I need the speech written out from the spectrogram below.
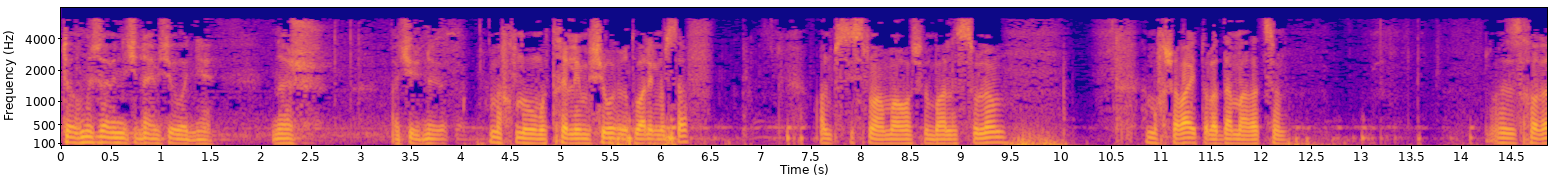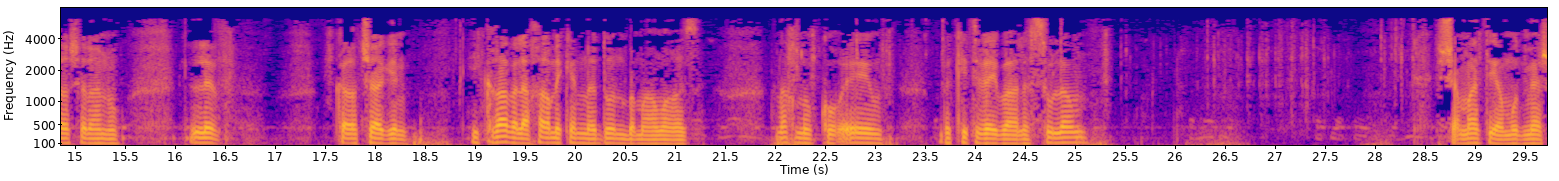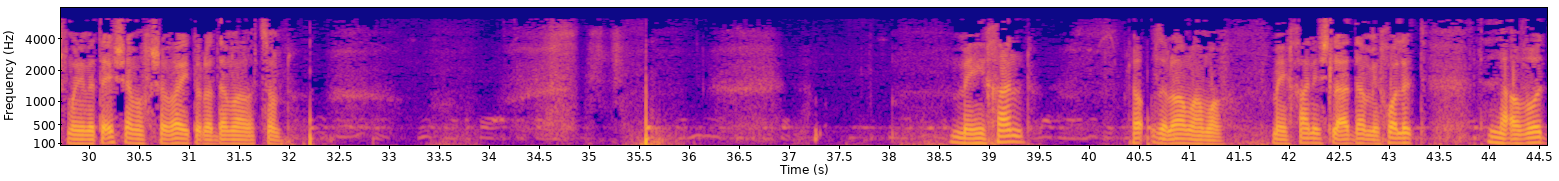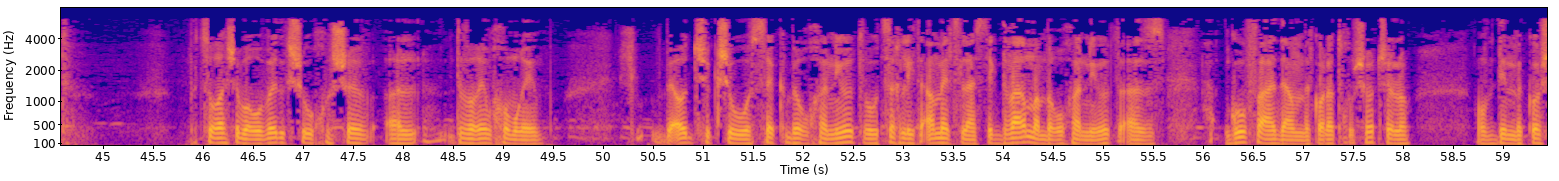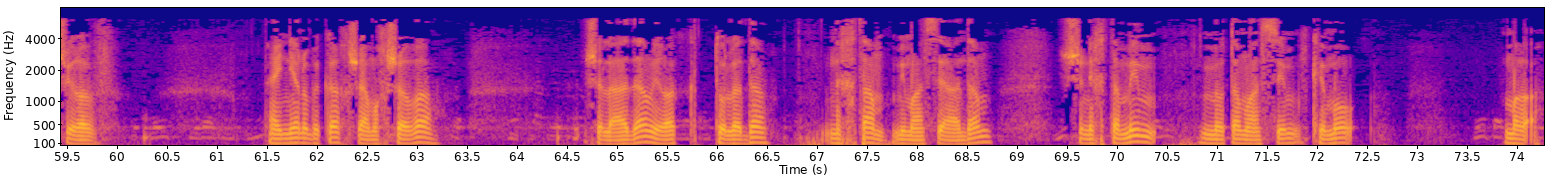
То мы с вами начинаем сегодня наш очередной אנחנו מתחילים שיעור וירטואלי נוסף על בסיס מאמרו של בעל הסולם. המחשבה היא תולדה מהרצון. אז חבר שלנו, לב קרצ'גין, יקרא ולאחר מכן נדון במאמר הזה. אנחנו קוראים בכתבי בעל הסולם. שמעתי עמוד 189, המחשבה היא תולדה מהרצון. מהיכן, לא, זה לא המאמר, מהיכן יש לאדם יכולת לעבוד בצורה שבה עובד כשהוא חושב על דברים חומריים. בעוד שכשהוא עוסק ברוחניות והוא צריך להתאמץ להשיג דבר מה ברוחניות, אז גוף האדם וכל התחושות שלו עובדים בקושי רב. העניין הוא בכך שהמחשבה של האדם היא רק תולדה, נחתם ממעשי האדם, שנחתמים מאותם מעשים כמו מראה.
